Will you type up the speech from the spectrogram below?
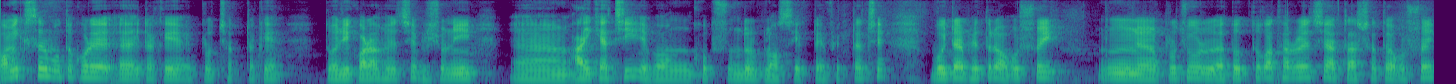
কমিক্সের মতো করে এটাকে প্রচ্ছদটাকে তৈরি করা হয়েছে। ভীষণই আই ক্যাচি এবং খুব সুন্দর গ্লসি একটা এফেক্ট আছে। বইটার ভেতরে অবশ্যই প্রচুর তথ্য কথা রয়েছে আর তার সাথে অবশ্যই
